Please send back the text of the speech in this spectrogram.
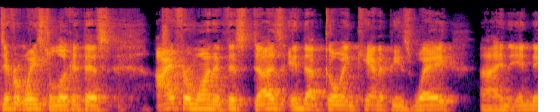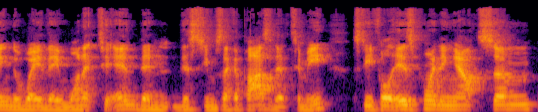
different ways to look at this. I, for one, if this does end up going Canopy's way uh, and ending the way they want it to end, then this seems like a positive to me. Stifel is pointing out some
